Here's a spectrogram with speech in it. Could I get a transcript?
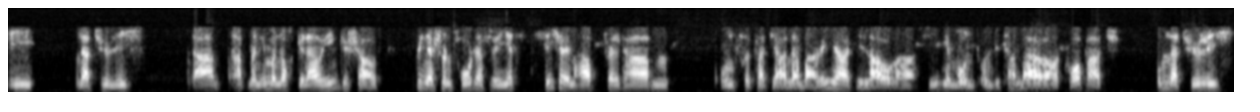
die natürlich, da hat man immer noch genau hingeschaut. Ich bin ja schon froh, dass wir jetzt sicher im Hauptfeld haben unsere Tatjana Maria, die Laura Siegemund und die Tamara Korpatsch um natürlich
